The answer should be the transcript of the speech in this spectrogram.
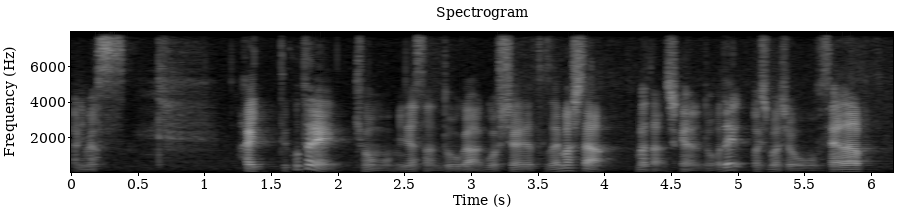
あります。はい、ということで今日も皆さん動画ご視聴ありがとうございました。また次回の動画でお会いしましょう。さよなら。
